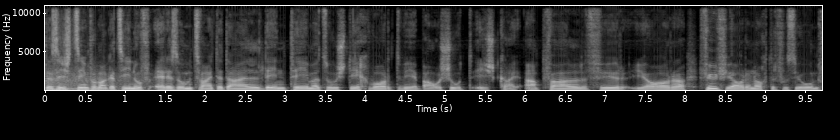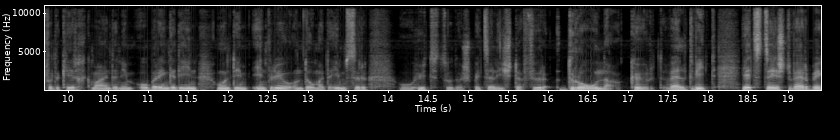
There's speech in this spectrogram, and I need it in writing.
Das ist das Infomagazin auf RSO im zweiten Teil. Den Thema zu Stichwort wie Bauschutt ist kein Abfall. Für Jahre, fünf Jahre nach der Fusion von der Kirchgemeinden im Oberengadin und im Interview und Domet Imser, der heute zu den Spezialisten für Drohnen gehört, weltweit. Jetzt zuerst Werbung,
